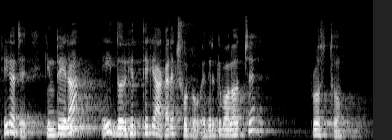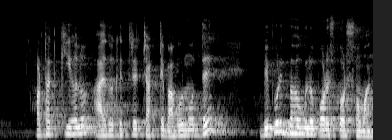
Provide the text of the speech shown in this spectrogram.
ঠিক আছে? কিন্তু এরা এই দৈর্ঘ্যের থেকে আকারে ছোট, এদেরকে বলা হচ্ছে প্রস্থ। অর্থাৎ কি হলো? আয়তক্ষেত্রের চারটে বাহুর মধ্যে বিপরীত বাহুগুলো পরস্পর সমান।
